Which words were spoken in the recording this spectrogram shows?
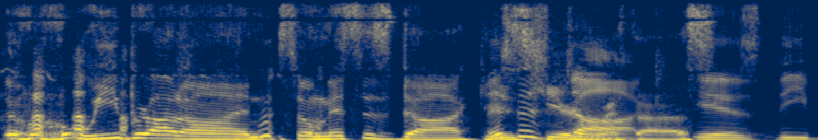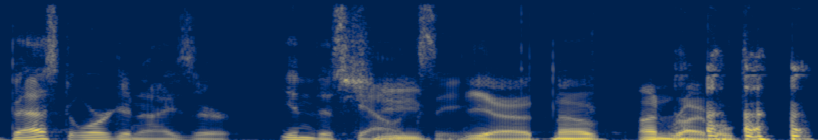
So we brought on so Mrs. Doc is here Doc with us. is the best organizer in this She- galaxy. yeah, no, unrivaled.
